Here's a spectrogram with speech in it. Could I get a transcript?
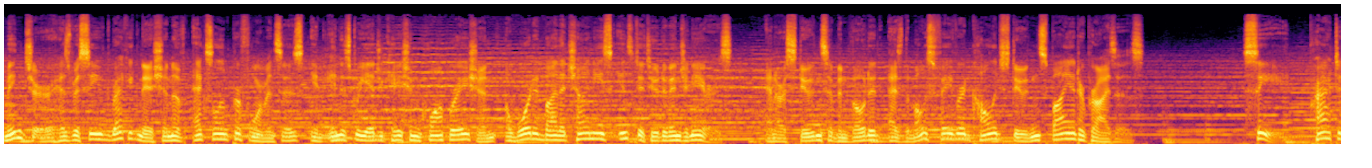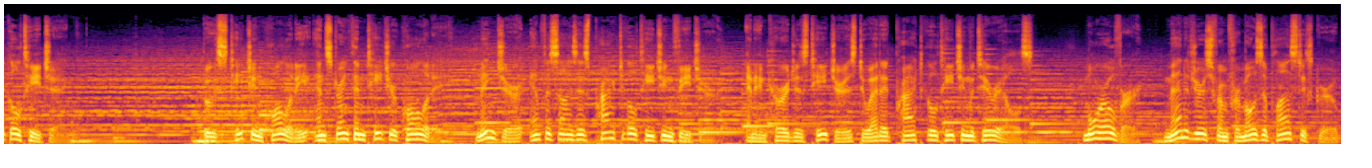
Ming Chi has received recognition of excellent performances in industry education cooperation awarded by the Chinese Institute of Engineers, and our students have been voted as the most favored college students by enterprises. C. Practical teaching. Boost teaching quality and strengthen teacher quality. Ming Chi emphasizes practical teaching feature and encourages teachers to edit practical teaching materials. Moreover, managers from Formosa Plastics Group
